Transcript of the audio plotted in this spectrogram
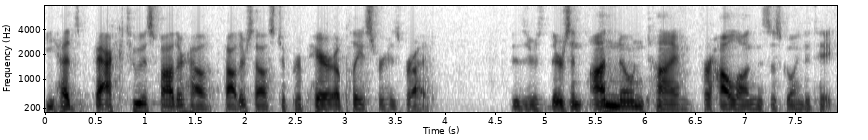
he heads back to his father house, father's house to prepare a place for his bride. There's, there's an unknown time for how long this is going to take.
